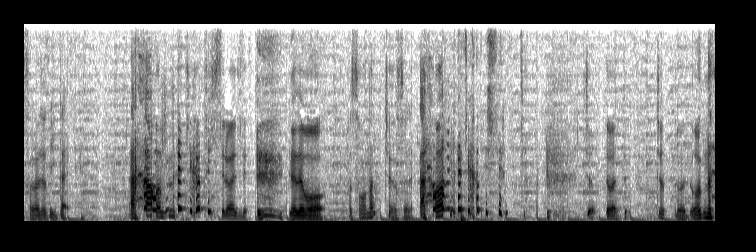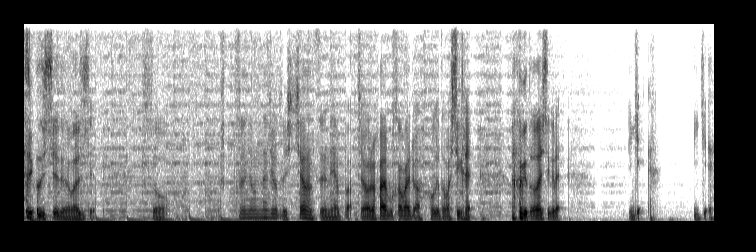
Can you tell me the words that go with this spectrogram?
それはちょっと痛い。あ、同じことしてる、マジで。いや、でも、そうなっちゃう、それ。ねあ、同じことしてる。ちょっと待って。ちょっと待って。同じことしてるんだよ、マジで。そう。普通に同じことしちゃうんすよね、やっぱ。じゃあ俺5構えるわ。ホグ飛ばしてくれ。ホグ飛ばしてくれ。いけ。いけ。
